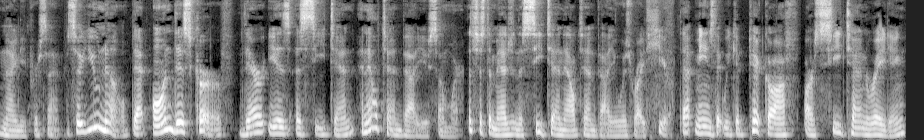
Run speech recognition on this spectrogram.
90%. So you know that on this curve, there is a C10 and L10 value somewhere. Let's just imagine the C10 L10 value is right here. That means that we could pick off our C10 rating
